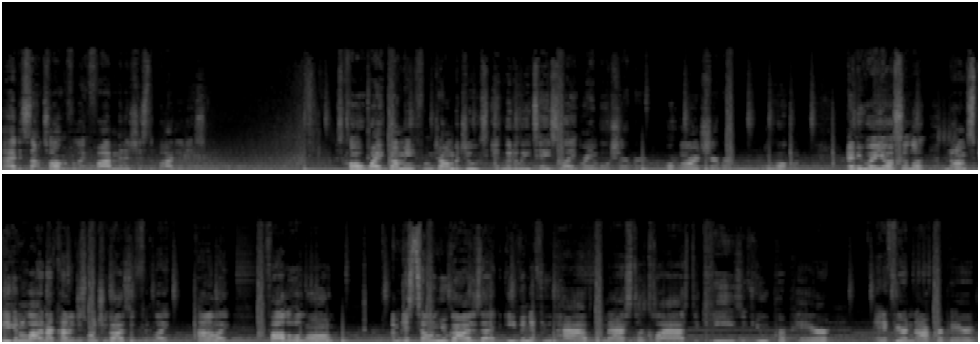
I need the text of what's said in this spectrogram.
I had to stop talking for like five minutes just to body this. It's called White Gummy from Jamba Juice. It literally tastes like rainbow sherbet or orange sherbet. You're welcome. Anyway, yo, so look, I know I'm speaking a lot and I kind of just want you guys to like, kind of like follow along. I'm just telling you guys that even if you have the master class, the keys, if you prepare, and if you're not prepared,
